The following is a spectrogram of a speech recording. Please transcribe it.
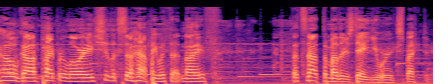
Oh God, Piper Laurie, she looks so happy with that knife. That's not the Mother's Day you were expecting.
